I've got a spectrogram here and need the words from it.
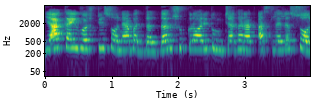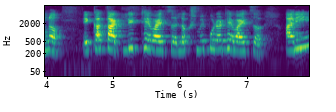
या काही गोष्टी सोन्याबद्दल दर शुक्रवारी तुमच्या घरात असलेलं सोनं एका ताटलीत ठेवायचं लक्ष्मी पुढे ठेवायचं. आणि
